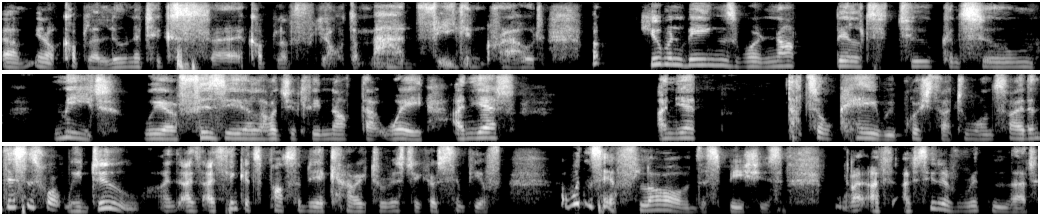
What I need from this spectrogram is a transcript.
Um, you know, a couple of lunatics, uh, a couple of, you know, the mad vegan crowd. But human beings were not built to consume meat. We are physiologically not that way. And yet, and yet, that's okay. We push that to one side. And this is what we do. I, I think it's possibly a characteristic or simply of, I wouldn't say a flaw of the species. I, have I've seen it written that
